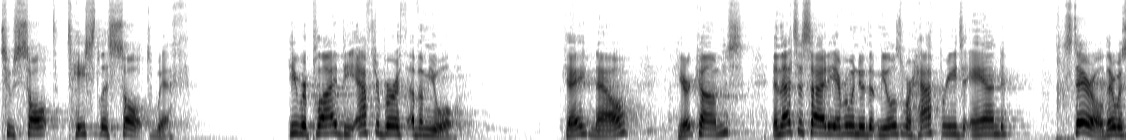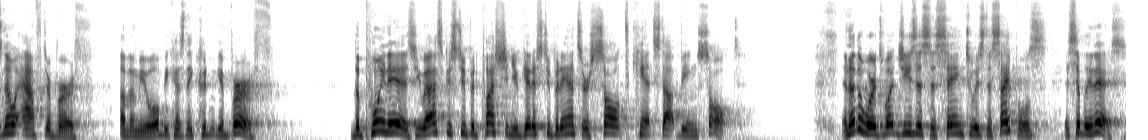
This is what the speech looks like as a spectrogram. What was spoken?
to salt tasteless salt with. He replied, The afterbirth of a mule. Okay, now, here it comes. In that society, everyone knew that mules were half breeds and sterile. There was no afterbirth of a mule because they couldn't give birth. The point is, you ask a stupid question, you get a stupid answer. Salt can't stop being salt. In other words, what Jesus is saying to his disciples is simply this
